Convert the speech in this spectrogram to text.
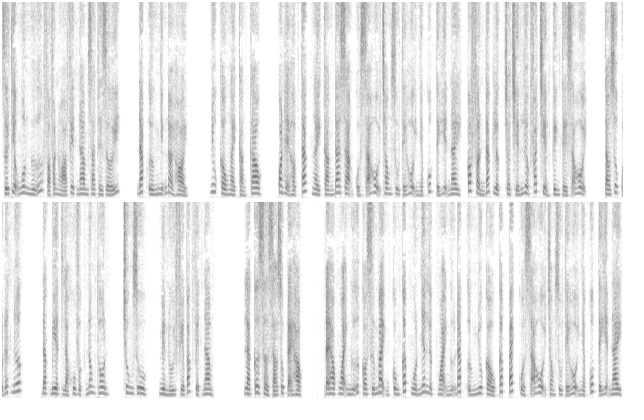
giới thiệu ngôn ngữ và văn hóa Việt Nam ra thế giới, đáp ứng những đòi hỏi, nhu cầu ngày càng cao, quan hệ hợp tác ngày càng đa dạng của xã hội trong xu thế hội nhập quốc tế hiện nay, góp phần đắc lực cho chiến lược phát triển kinh tế xã hội, giáo dục của đất nước, đặc biệt là khu vực nông thôn, trung du, miền núi phía Bắc Việt Nam. Là cơ sở giáo dục đại học, Đại học Ngoại ngữ có sứ mệnh cung cấp nguồn nhân lực ngoại ngữ đáp ứng nhu cầu cấp bách của xã hội trong xu thế hội nhập quốc tế hiện nay,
